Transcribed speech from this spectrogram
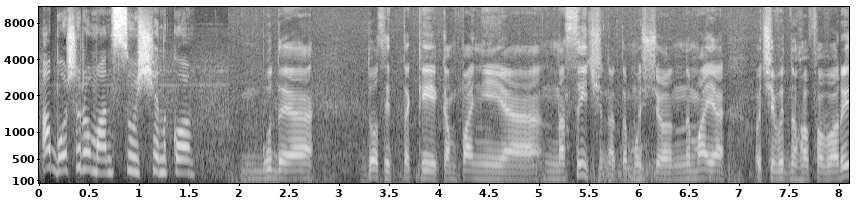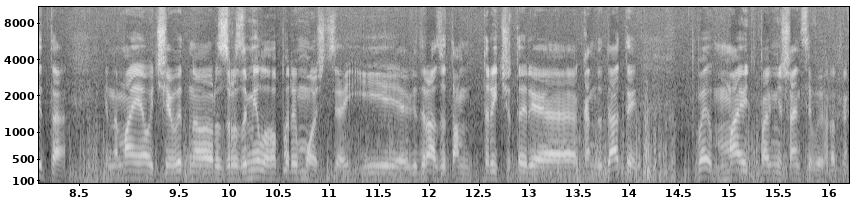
або ж Роман Сущенко. буде досить таки кампанія насичена, тому що немає очевидного фаворита і немає очевидного зрозумілого переможця. І відразу там 3-4 кандидати мають певні шанси виграти.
